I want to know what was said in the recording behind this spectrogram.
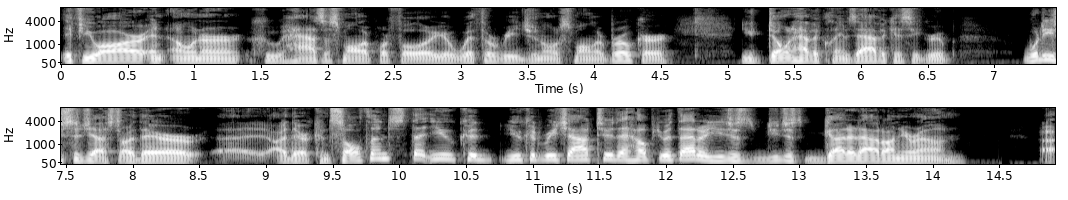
if you are an owner who has a smaller portfolio, you're with a regional or smaller broker, you don't have a claims advocacy group. What do you suggest? Are there uh, are there consultants that you could you could reach out to to help you with that, or you just you just gut it out on your own? Uh,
